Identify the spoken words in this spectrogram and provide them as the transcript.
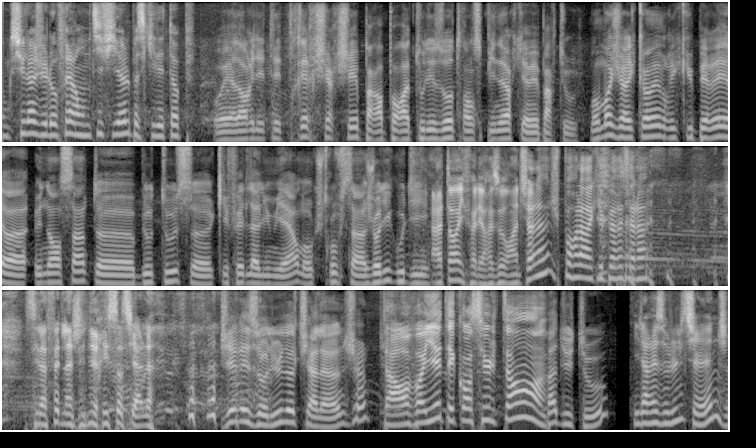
donc celui-là je vais l'offrir à mon petit filleul parce qu'il est top Oui, alors il était très recherché par rapport à tous les autres en spinner qu'il y avait partout. Bon, moi j'avais quand même récupéré euh, une enceinte euh, Bluetooth euh, qui fait de la lumière, donc je trouve que c'est un joli goodie. Attends, il fallait résoudre un challenge pour la récupérer celle-là s'il a fait de l'ingénierie sociale. J'ai résolu le challenge, T'as envoyé tes consultants pas du tout. il a résolu le challenge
